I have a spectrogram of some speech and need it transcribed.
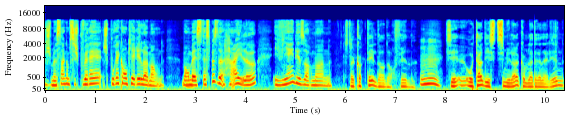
je me sens comme si je pourrais, je pourrais conquérir le monde. Bon, ben, cette espèce de high-là, il vient des hormones. C'est un cocktail d'endorphine. Mhm. C'est autant des stimulants comme l'adrénaline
